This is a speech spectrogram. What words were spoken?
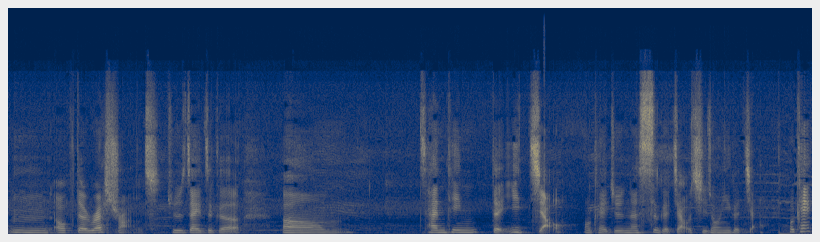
嗯 of the restaurant，就是在这个嗯餐厅的一角。OK，就是那四个角其中一个角。OK。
